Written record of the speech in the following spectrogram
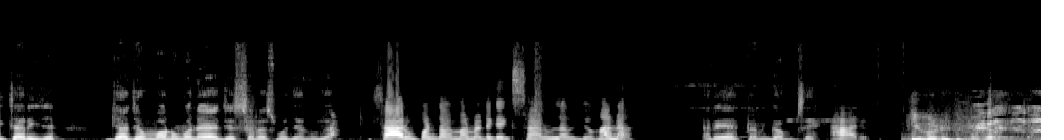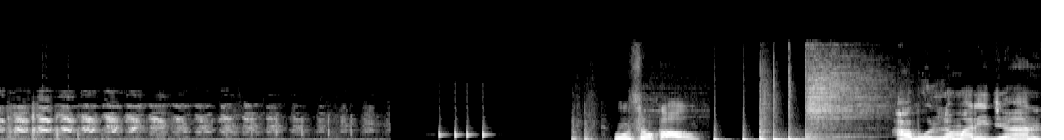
વિચારી છે. જ્યાં જમવાનું બનાવ્યા છે સરસ મજાનું જા. સારું પણ તમે મારા માટે કંઈક સારું લાવજો હા ને? અરે તને ગમશે. સારું હું શું કહું? હા બોલ ને મારી જાન.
